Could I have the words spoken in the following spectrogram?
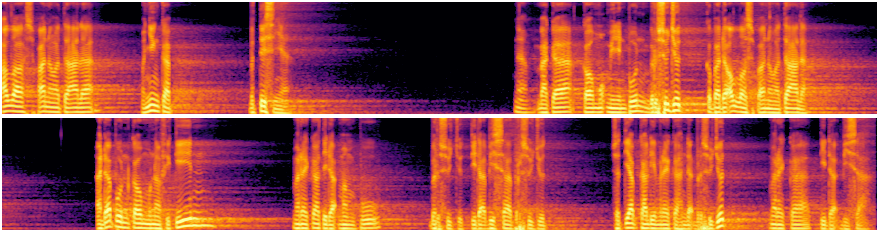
Allah Subhanahu wa taala menyingkap betisnya. Nah, maka kaum mukminin pun bersujud kepada Allah Subhanahu wa taala. Adapun kaum munafikin mereka tidak mampu bersujud, tidak bisa bersujud. Setiap kali mereka hendak bersujud, mereka tidak bisa.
